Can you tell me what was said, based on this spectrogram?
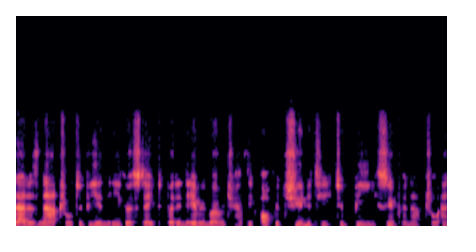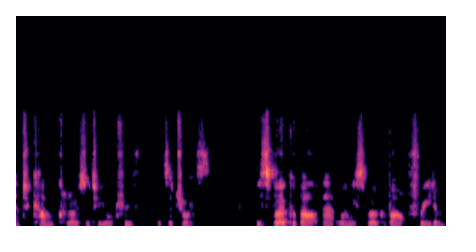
that is natural to be in the ego state, but in every moment you have the opportunity to be supernatural and to come closer to your truth. It's a choice. We spoke about that when we spoke about freedom.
